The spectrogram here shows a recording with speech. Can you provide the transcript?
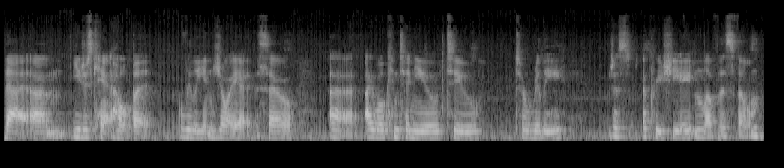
that um, you just can't help but really enjoy it. So uh, I will continue to to really just appreciate and love this film.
